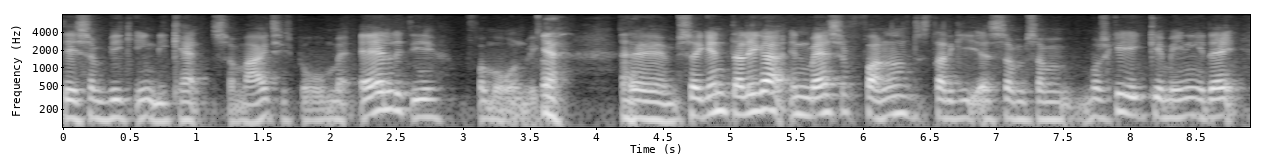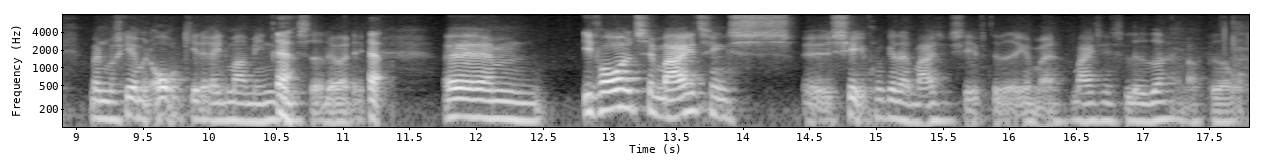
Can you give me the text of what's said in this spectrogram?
det, som vi egentlig kan som marketingsbureau, med alle de formål, vi kan. Ja. Ja. Øhm, så igen, der ligger en masse funnel-strategier, som, som måske ikke giver mening i dag, men måske om et år giver det rigtig meget mening, ja. når vi sidder og laver det. Ja. Øhm, I forhold til marketingchef, øh, nu gælder det marketingchef, det ved jeg ikke, om jeg marketingsleder er nok bedre ord.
